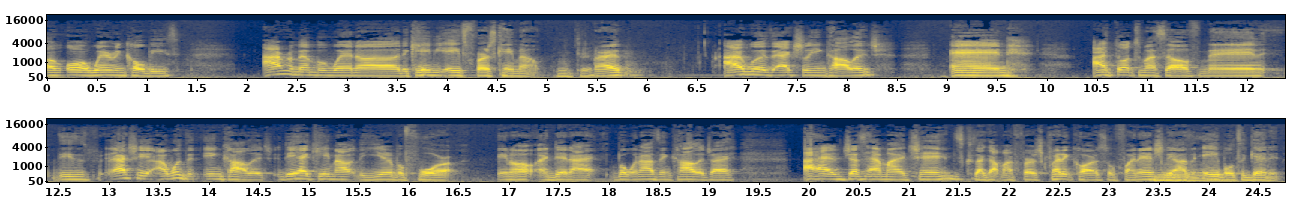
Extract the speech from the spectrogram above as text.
of- or wearing Kobe's, I remember when uh, the KB8s first came out. Okay. Right? I was actually in college, and I thought to myself, man, these. Actually, I wasn't in college. They had came out the year before, you know, and then I. But when I was in college, I. I had just had my chance because I got my first credit card, so financially I was mm. able to get it.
